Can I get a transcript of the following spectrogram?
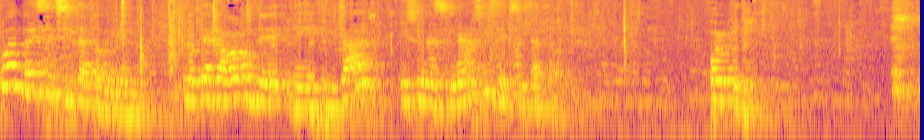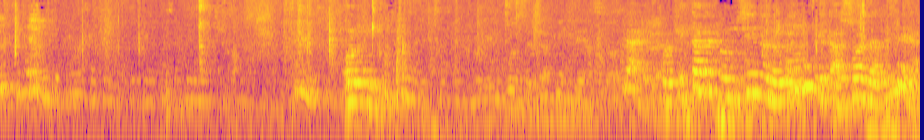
¿Cuándo es excitatoria? Lo que acabamos de, de explicar es una sinapsis excitatoria. ¿Por qué? ¿Por qué? Lo mismo que pasó en la primera.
